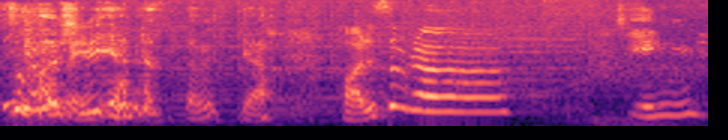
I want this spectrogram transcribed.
Så hörs vi. vi igen nästa vecka. Ha det så bra! Tjing!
